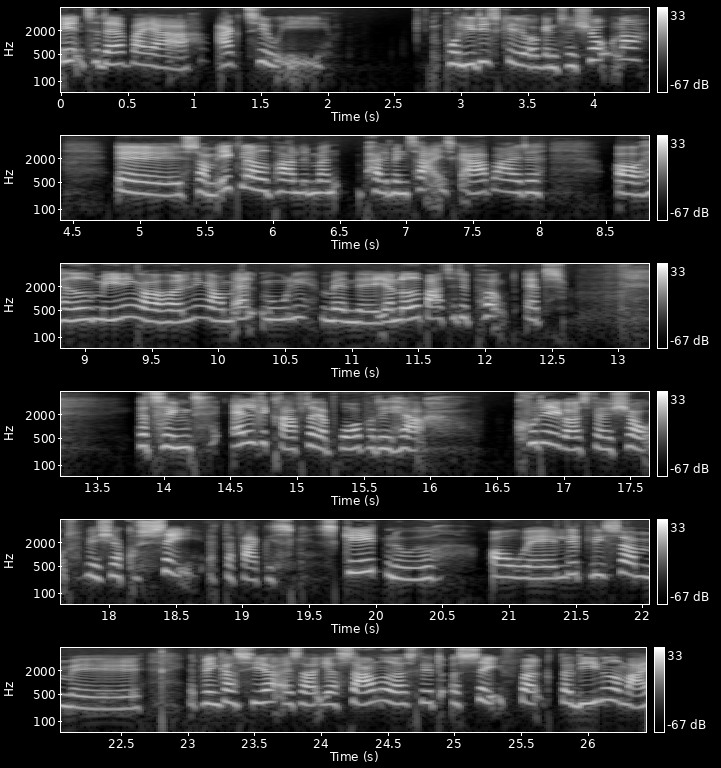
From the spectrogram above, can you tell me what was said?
Indtil da var jeg aktiv i politiske organisationer, øh, som ikke lavede parlamentarisk arbejde, og havde meninger og holdninger om alt muligt. Men øh, jeg nåede bare til det punkt, at jeg tænkte, alle de kræfter, jeg bruger på det her, kunne det ikke også være sjovt, hvis jeg kunne se, at der faktisk skete noget? Og øh, lidt ligesom øh, at Vinker siger, altså jeg savnede også lidt at se folk, der lignede mig.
